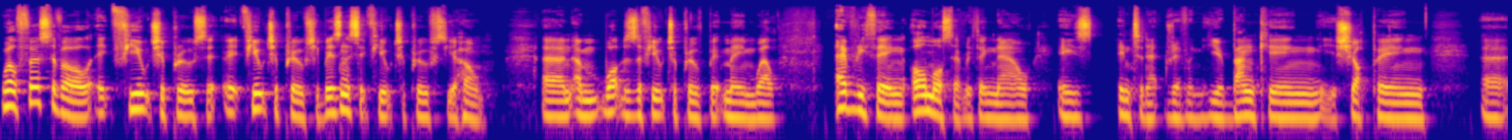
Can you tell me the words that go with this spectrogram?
Well, first of all, it future proofs it, it future proofs your business. It future proofs your home. And, and what does the future proof bit mean? Well, everything, almost everything now, is internet driven. Your banking, your shopping, uh,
